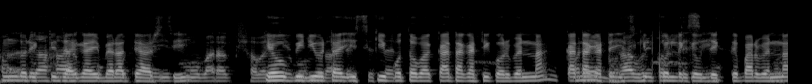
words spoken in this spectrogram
সুন্দর একটি জায়গায় বেড়াতে আসছি। কেউ ভিডিওটা স্কিপ অথবা কাটাকাটি করবেন না। কাটাকাটি স্কিপ করলে কেউ দেখতে পারবেন না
